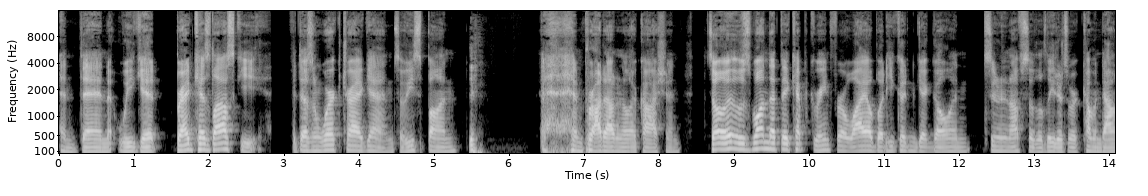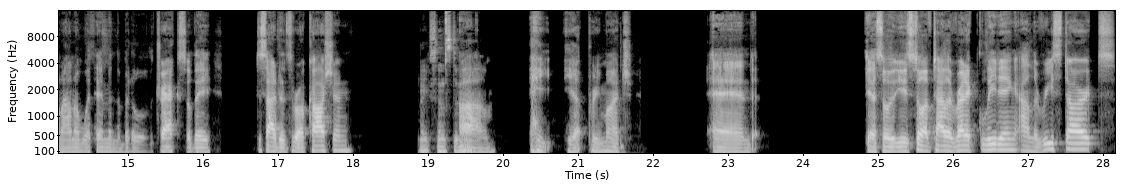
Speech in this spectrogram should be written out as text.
and then we get Brad Keselowski. If it doesn't work, try again. So he spun and brought out another caution. So it was one that they kept green for a while, but he couldn't get going soon enough. So the leaders were coming down on him with him in the middle of the track. So they decided to throw a caution. Makes sense to me. Um, yeah, pretty much. And yeah, so you still have Tyler Reddick leading on the restart,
